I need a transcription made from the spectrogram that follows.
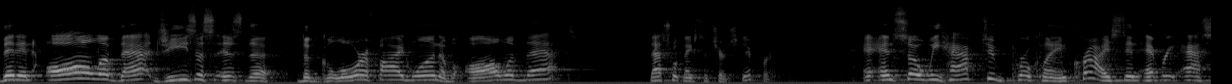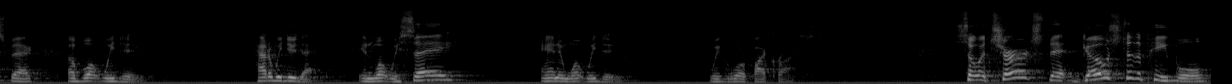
That in all of that, Jesus is the the glorified one of all of that, that's what makes the church different. And, and so we have to proclaim Christ in every aspect of what we do. How do we do that? In what we say and in what we do. We glorify Christ. So, a church that goes to the people,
